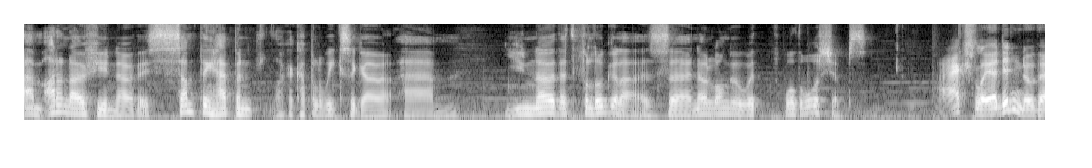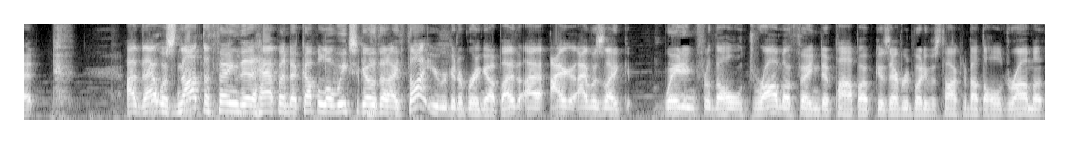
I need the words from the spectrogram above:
um, i don't know if you know there's something happened like a couple of weeks ago um, you know that Falugula is uh, no longer with world of warships Actually, I didn't know that. I, that was not the thing that happened a couple of weeks ago that I thought you were going to bring up. I, I, I, I was like waiting for the whole drama thing to pop up because everybody was talking about the whole drama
